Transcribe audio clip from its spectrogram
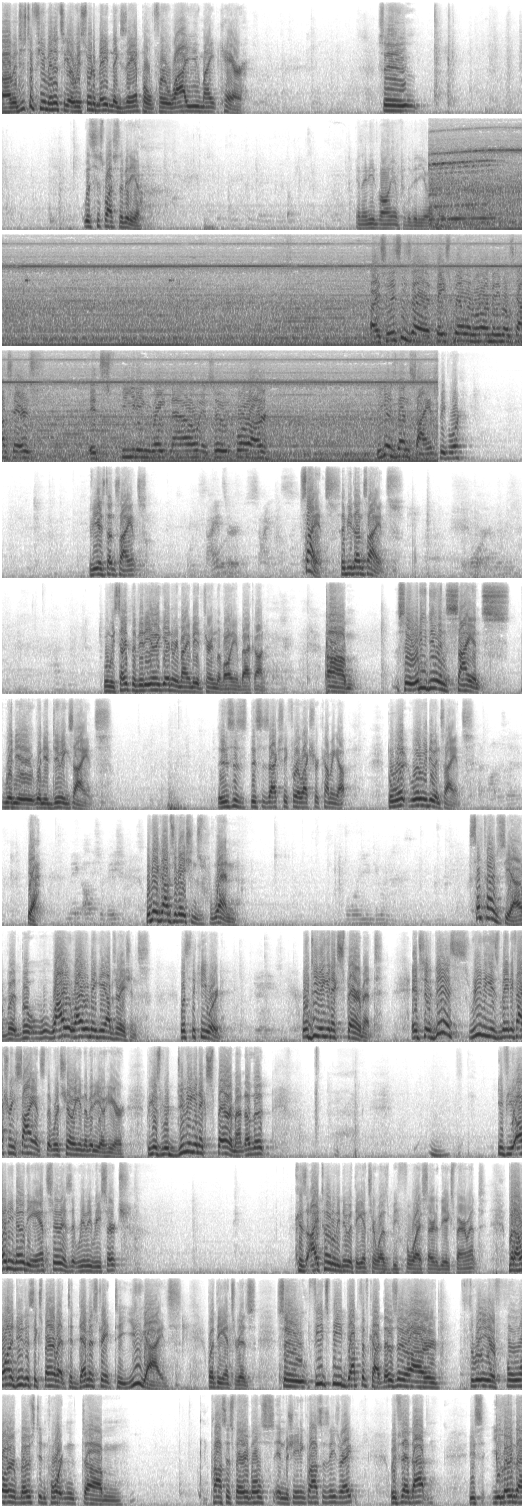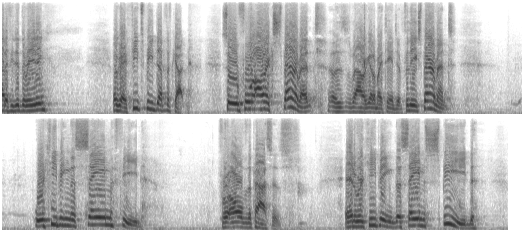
Um, and just a few minutes ago, we sort of made an example for why you might care. So let's just watch the video. And I need volume for the video. All right, so this is a face mill and one of our mini mills downstairs. It's feeding right now, and so for our, you guys done science before? Have you guys done science? Science or science? Science. Have you done science? When we start the video again, remind me to turn the volume back on. Um, so what do you do in science when you're when you're doing science? This is this is actually for a lecture coming up. But what, what do we do in science? Yeah. Make observations We make observations when? before you do anything. Sometimes, yeah, but, but why, why are we making observations? What's the key word? We're doing an experiment. And so this really is manufacturing science that we're showing in the video here, because we're doing an experiment. Now, the, if you already know the answer, is it really research? Because I totally knew what the answer was before I started the experiment. But I want to do this experiment to demonstrate to you guys what the answer is. So feed speed, depth of cut, those are our three or four most important um, process variables in machining processes, right? We've said that. You, you learned that if you did the reading? Okay, feed speed, depth of cut. So for our experiment, oh, this is how I got on my tangent. For the experiment, we're keeping the same feed for all of the passes. And we're keeping the same speed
